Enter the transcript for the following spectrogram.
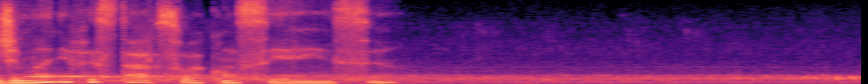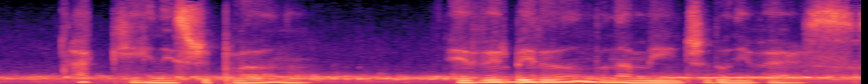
de manifestar sua consciência aqui neste plano, reverberando na mente do universo.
